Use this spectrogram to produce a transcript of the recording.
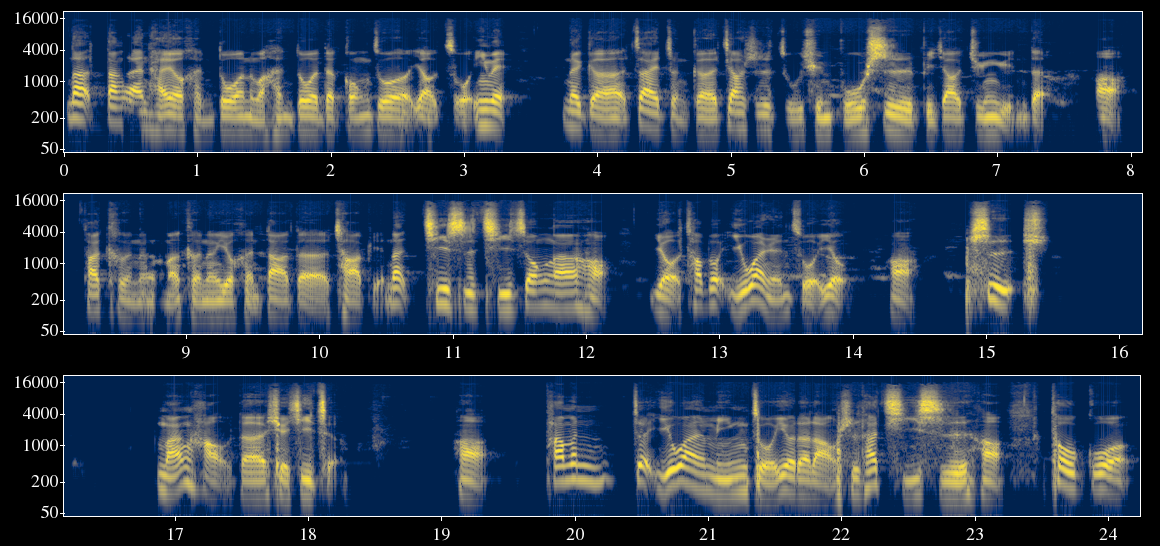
那当然还有很多，那么很多的工作要做，因为那个在整个教师族群不是比较均匀的，它可能嘛可能有很大的差别。那其实其中啊哈，有差不多一万人左右啊，是蛮好的学习者，哈，他们这一万名左右的老师，他其实哈透过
